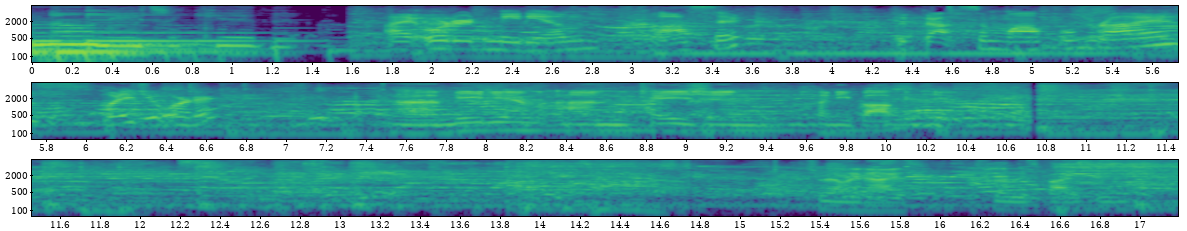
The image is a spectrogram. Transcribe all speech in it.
No need to give it up. I ordered medium, classic. We've got some waffle fries. What did you order? Uh, medium and Cajun honey barbecue. It's really nice. It's really spicy.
